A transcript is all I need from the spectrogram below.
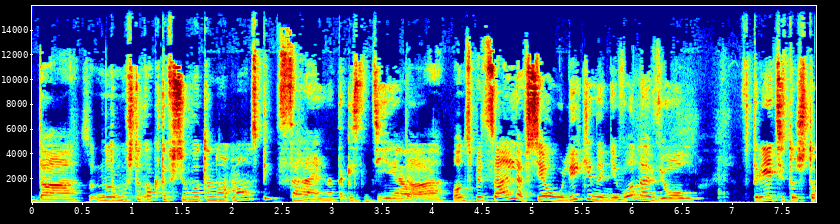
да. Ну, Потому что как-то все вот оно, ну, он специально так сделал. Да, он специально все улики на него навел. В третьей то, что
